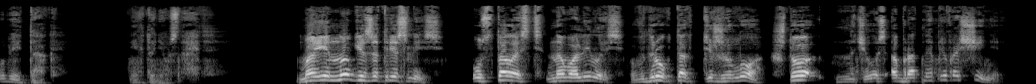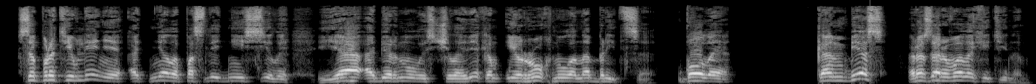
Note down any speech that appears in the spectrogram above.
Убей так, никто не узнает. Мои ноги затряслись. Усталость навалилась вдруг так тяжело, что началось обратное превращение. Сопротивление отняло последние силы. Я обернулась человеком и рухнула на брица. Голая. Комбез разорвала хитином.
